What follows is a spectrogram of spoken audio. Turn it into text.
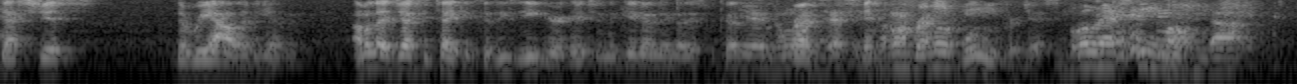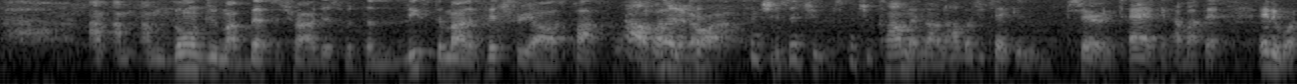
That's just the reality of it. I'm gonna let Jesse take it because he's eager and itching to get into this because Yeah, it's, a fresh, Jesse. it's a fresh wound for Jesse. Blow that steam off, Doc. I'm, I'm, I'm going to do my best to try this with the least amount of vitriol as possible. Oh, How about let it take- since you since you since you comment on it, how about you take and share and tag it? How about that? Anyway,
